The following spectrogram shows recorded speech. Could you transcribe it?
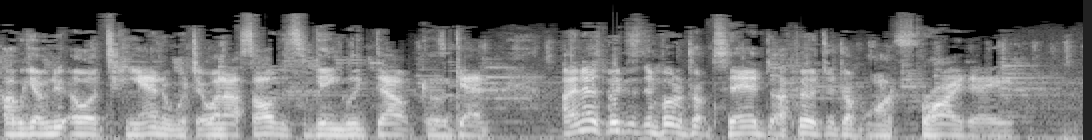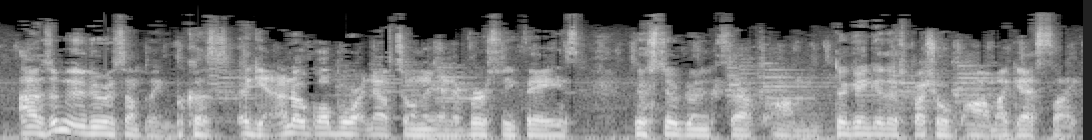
Uh, we have a new LTN which when I saw this getting leaked out because again I didn't expect this info to drop today. I feel like it dropped on Friday. I assume they're doing something because again, I know Global right now still in the anniversary phase. They're still doing stuff. Um, they're gonna get their special. Um, I guess like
